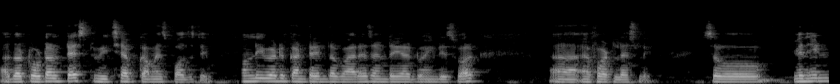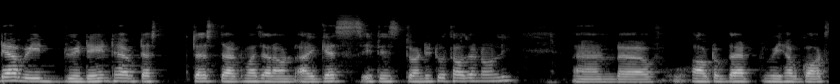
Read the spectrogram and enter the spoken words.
uh, the total test which have come as positive. Only way to contain the virus and they are doing this work uh, effortlessly. So in India we we didn't have test test that much around I guess it is 22,000 only and uh, out of that we have got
